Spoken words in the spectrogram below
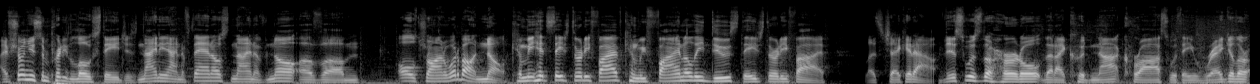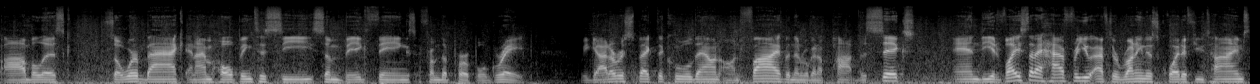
I've shown you some pretty low stages. 99 of Thanos, 9 of Null, of um, Ultron. What about Null? Can we hit stage 35? Can we finally do stage 35? Let's check it out. This was the hurdle that I could not cross with a regular obelisk. So we're back, and I'm hoping to see some big things from the Purple Grape. We got to respect the cooldown on 5, and then we're going to pop the 6. And the advice that I have for you after running this quite a few times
